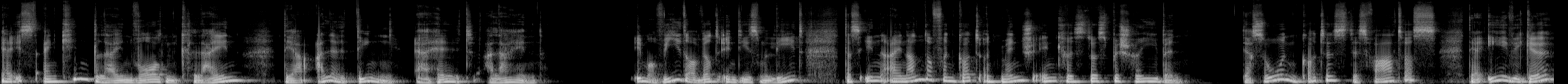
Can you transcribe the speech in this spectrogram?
Er ist ein Kindlein worden klein, der alle Ding erhält allein. Immer wieder wird in diesem Lied das Ineinander von Gott und Mensch in Christus beschrieben. Der Sohn Gottes, des Vaters, der Ewige,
